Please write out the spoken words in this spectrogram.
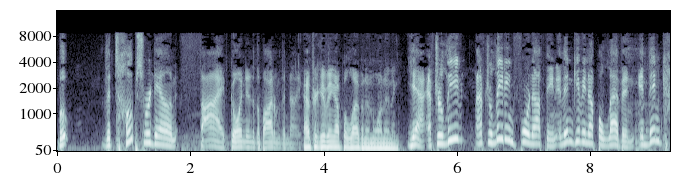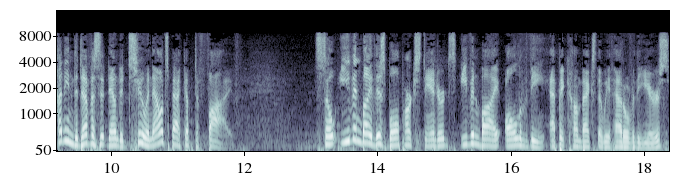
But the Topes were down five going into the bottom of the ninth. After giving up 11 in one inning. Yeah, after lead after leading four nothing and then giving up eleven and then cutting the deficit down to two and now it's back up to five. So even by this ballpark standards, even by all of the epic comebacks that we've had over the years,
